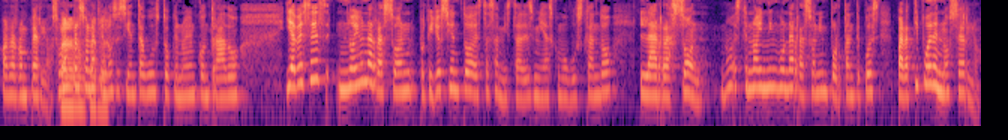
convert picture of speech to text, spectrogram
para romperla. O sea, una persona romperla. que no se sienta a gusto, que no ha encontrado. Y a veces no hay una razón, porque yo siento estas amistades mías como buscando la razón, ¿no? Es que no hay ninguna razón importante, pues para ti puede no serlo,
